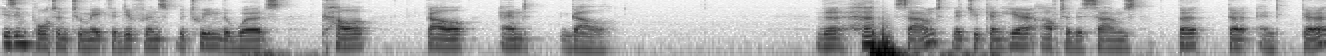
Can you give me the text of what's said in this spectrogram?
is important to make the difference between the words kal, gal and gal. The h sound that you can hear after the sounds b, d and g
